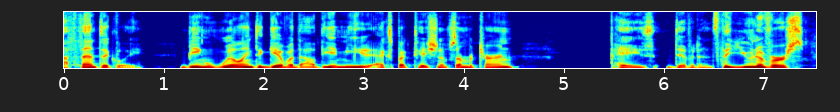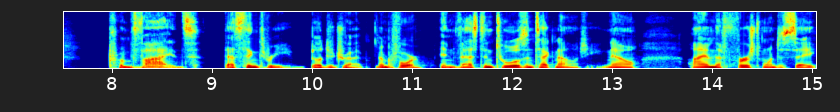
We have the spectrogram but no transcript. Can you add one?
authentically, being willing to give without the immediate expectation of some return pays dividends. The universe provides. That's thing three build your tribe. Number four, invest in tools and technology. Now, I am the first one to say,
